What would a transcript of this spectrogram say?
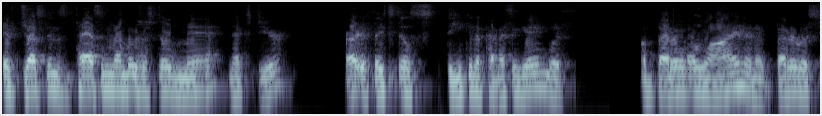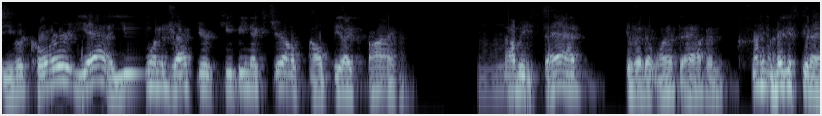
if Justin's passing numbers are still meh next year, right? If they still stink in the passing game with a better line and a better receiver corps, yeah, you want to draft your QB next year. I'll, I'll be like, fine. Mhm. I'll be sad because I don't want it to happen. I don't think it's going to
